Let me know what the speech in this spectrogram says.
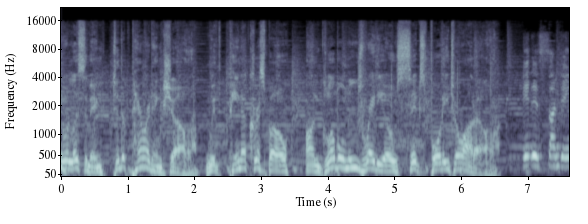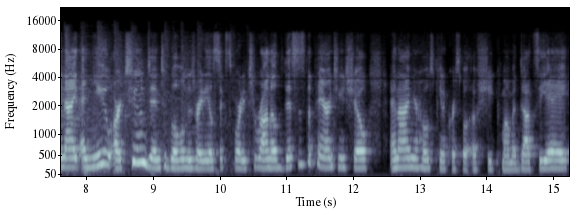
You're listening to The Parenting Show with Pina Crispo on Global News Radio 640 Toronto. It is Sunday night, and you are tuned in to Global News Radio 640 Toronto. This is the Parenting Show, and I'm your host, Pina Crispo of chicmama.ca.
